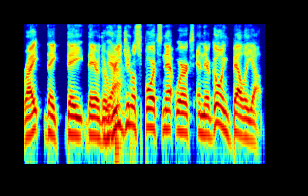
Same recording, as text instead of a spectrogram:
right? They they they are the yeah. regional sports networks, and they're going belly up.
